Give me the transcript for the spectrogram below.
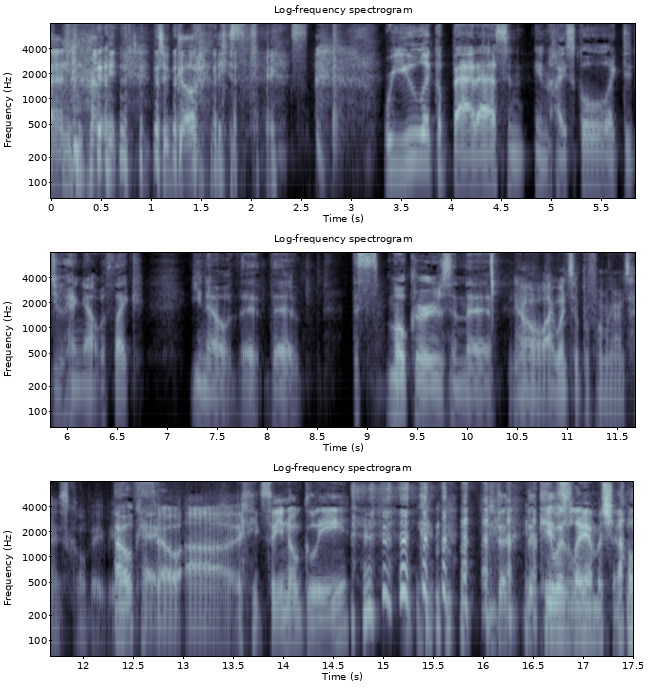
and to go to these things? Were you like a badass in, in high school? Like, did you hang out with like, you know, the the the smokers and the? No, I went to performing arts high school, baby. Oh, okay. So, uh, so you know Glee. the, the He was kids- Lea Michele. No,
